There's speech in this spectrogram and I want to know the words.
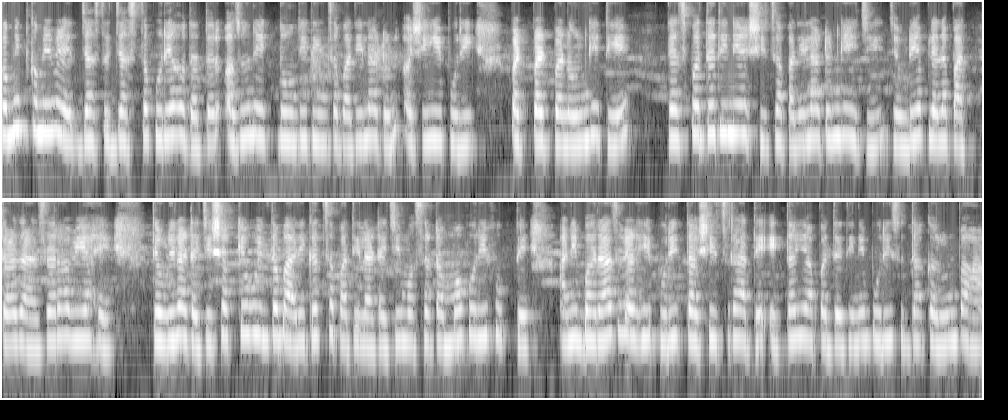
कमीत कमी वेळेत जास्तीत जास्त पुऱ्या होतात तर अजून एक दोन ते तीन चपाती लाटून अशी ही पुरी पटपट बनवून घेते. त्याच पद्धतीने अशी चपाती लाटून घ्यायची. जेवढी आपल्याला पातळ जाळसर हवी आहे तेवढी लाटायची. शक्य होईल तर बारीकच चपाती लाटायची. मस्त टम्म पुरी फुगते आणि बराच वेळ ही पुरी तशीच राहते. एकदा या पद्धतीने पुरीसुद्धा करून पहा.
